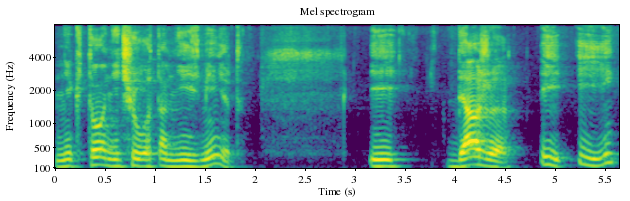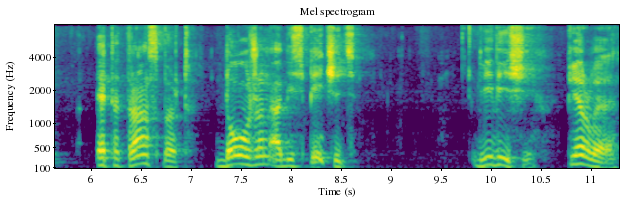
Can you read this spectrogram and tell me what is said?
никто ничего там не изменит. И даже и, и этот транспорт должен обеспечить две вещи. Первое.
